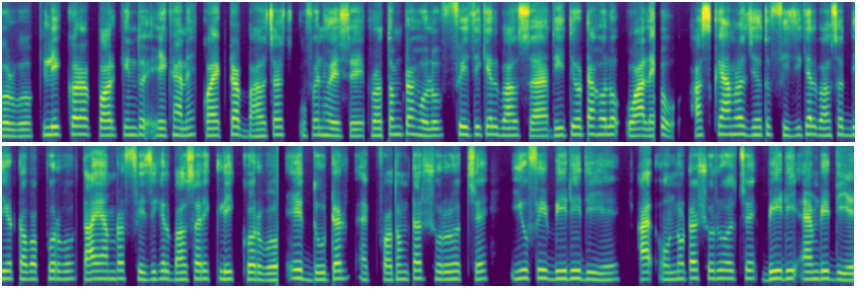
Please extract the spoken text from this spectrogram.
করব। ক্লিক করার পর কিন্তু এখানে কয়েকটা ভাউচার ওপেন হয়েছে। প্রথমটা হলো ফিজিক্যাল ভাউচার দ্বিতীয়টা হলো ওয়ালেট আজকে আমরা যেহেতু ফিজিক্যাল বাউসার দিয়ে টপ আপ করব, তাই আমরা ফিজিক্যাল বাউসারে ক্লিক করব। এই দুটার, এক প্রথমটার শুরু হচ্ছে ইউপি বিডি দিয়ে। আর অন্যটা শুরু হচ্ছে বিডি এমডি দিয়ে।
